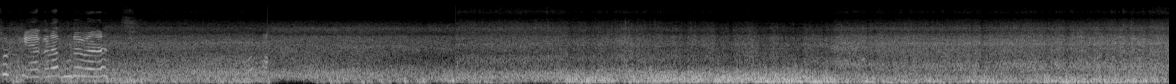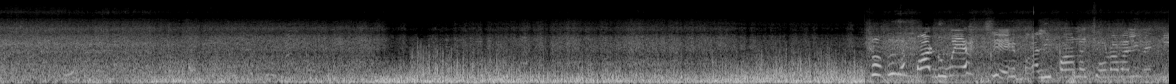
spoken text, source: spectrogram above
তো কেঁকড়া ঘুরে বেড়াচ্ছে পা ডুবে যাচ্ছে বালি পা না চোরা বালি নাকি?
